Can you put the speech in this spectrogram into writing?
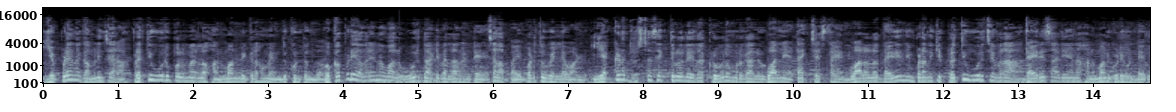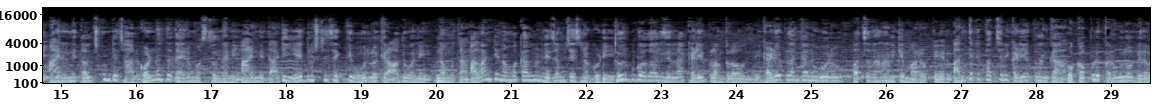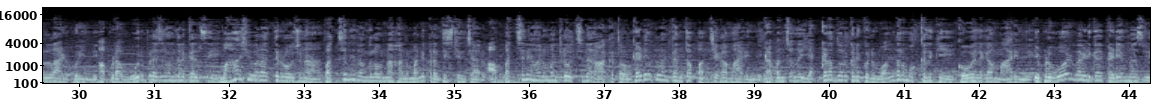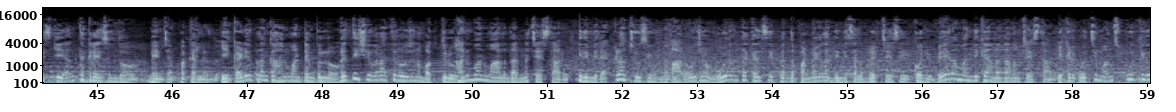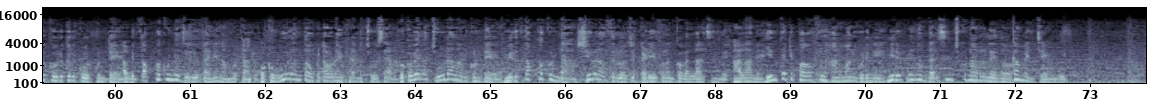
ఎప్పుడైనా గమనించారా? ప్రతి ఊరు పొలిమేరలో హనుమాన్ విగ్రహం ఎందుకుంటుందో? ఒకప్పుడు ఎవరైనా వాళ్ళు ఊరు దాటి వెళ్ళాలంటే చాలా భయపడుతూ వెళ్ళేవాళ్ళు ఎక్కడ దుష్ట శక్తులు లేదా క్రూర మృగాలు వాళ్ళని అటాక్ చేస్తాయని వాళ్ళలో ధైర్యం నింపడానికి ప్రతి ఊరు చివర ధైర్యశాలి అయిన హనుమాన్ గుడి ఉండేది. ఆయనని తలుచుకుంటే చాలు కొండంత ధైర్యం వస్తుందని ఆయన్ని దాటి ఏ దృష్ట శక్తి ఊర్లోకి రాదు అని నమ్ముతారు. అలాంటి నమ్మకాలను నిజం చేసిన గుడి తూర్పు గోదావరి జిల్లా కడియపులంకలో ఉంది. కడియపులంక అనే ఊరు పచ్చదనానికి మరో పేరు. అంతటి పచ్చని కడియపులంక ఒకప్పుడు కరువులో ఆడిపోయింది అప్పుడు ఆ ఊరు ప్రజలందరూ కలిసి మహాశివరాత్రి రోజున పచ్చని రంగులో ఉన్న హనుమాన్ని ప్రతిష్ఠించారు. ఆ పచ్చని హనుమంతుడు వచ్చిన రాకతో కడేపులంకంతా పచ్చగా మారింది. ప్రపంచంలో ఎక్కడ దొరకని కొన్ని వందల మొక్కలకి కోవెలగా మారింది. ఇప్పుడు వరల్డ్ వైడ్గా కడియం నర్సరీస్కి ఎంత క్రేజ్ ఉందో నేను చెప్పక్కర్లేదు. ఈ కడియపులంక హనుమాన్ టెంపుల్లో ప్రతి శివరాత్రి రోజున భక్తులు హనుమాన్ మాలధారణ చేస్తారు. ఇది మీరు ఎక్కడా చూసి ఉండరు. ఆ రోజున ఊరంతా కలిసి పెద్ద పండగల దీన్ని సెలబ్రేట్ చేసి కొన్ని వేల మందికి అన్నదానం చేస్తారు. ఇక్కడికి వచ్చి మనస్ఫూర్తిగా కోరికలు కోరుకుంటే అవి తప్పకుండా జరుగుతాయని నమ్ముతారు. ఒక ఊరంతా ఒకటవడం ఎప్పుడైనా చూసారా ఒకవేళ చూడాలనుకుంటే మీరు తప్పకుండా శివరాత్రి రోజు కడియపులంకు వెళ్ళాల్సిందే. అలానే ఇంతటి పవర్ఫుల్ హనుమాన్ గుడిని మీరు ఎప్పుడైనా దర్శించుకున్నారో లేదో కమెంట్ చేయండి.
